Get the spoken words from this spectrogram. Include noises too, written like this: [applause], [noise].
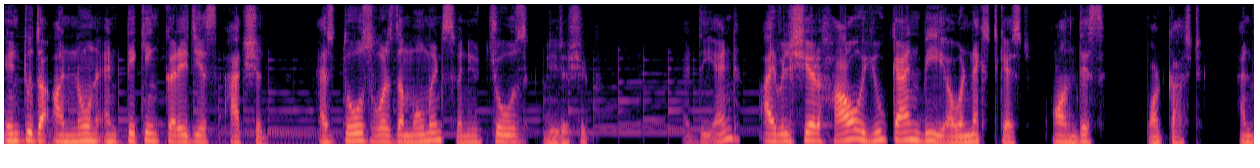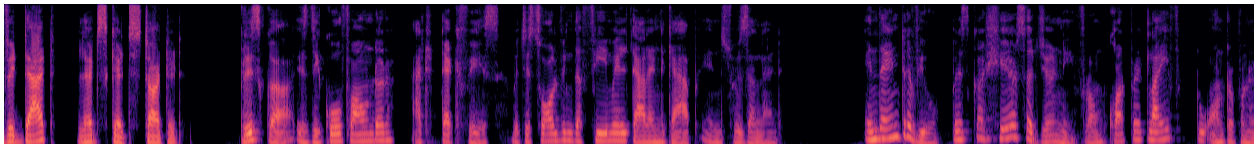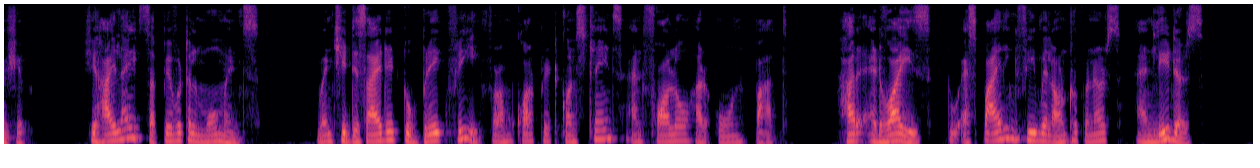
into the unknown and taking courageous action, as those were the moments when you chose leadership. At the end, I will share how you can be our next guest on this podcast. And with that, let's get started. Priska is the co founder at TechFace, which is solving the female talent gap in Switzerland. In the interview, Priska shares her journey from corporate life to entrepreneurship. She highlights the pivotal moments when she decided to break free from corporate constraints and follow her own path. Her advice to aspiring female entrepreneurs and leaders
